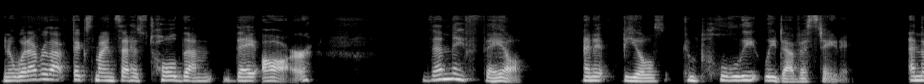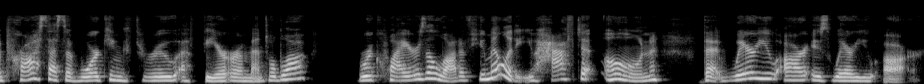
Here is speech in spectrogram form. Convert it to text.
you know, whatever that fixed mindset has told them they are. Then they fail and it feels completely devastating. And the process of working through a fear or a mental block requires a lot of humility. You have to own that where you are is where you are.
